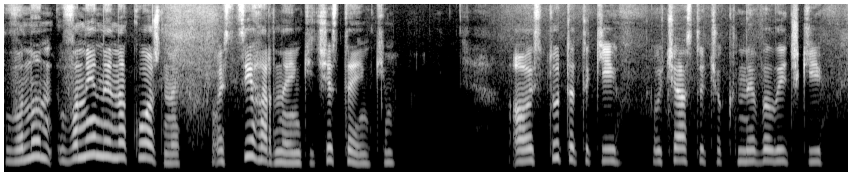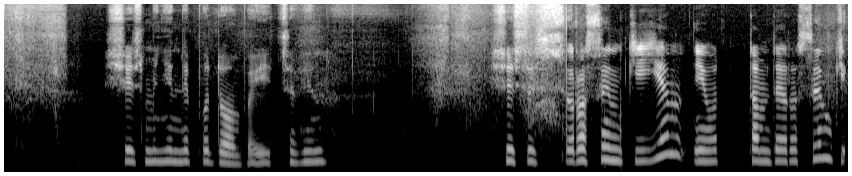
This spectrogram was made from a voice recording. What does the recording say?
Воно, вони не на кожних. Ось ці гарненькі, чистенькі. А ось тут такий участочок невеличкий. Щось мені не подобається він. Щось ось росинки є, і от там, де росинки,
